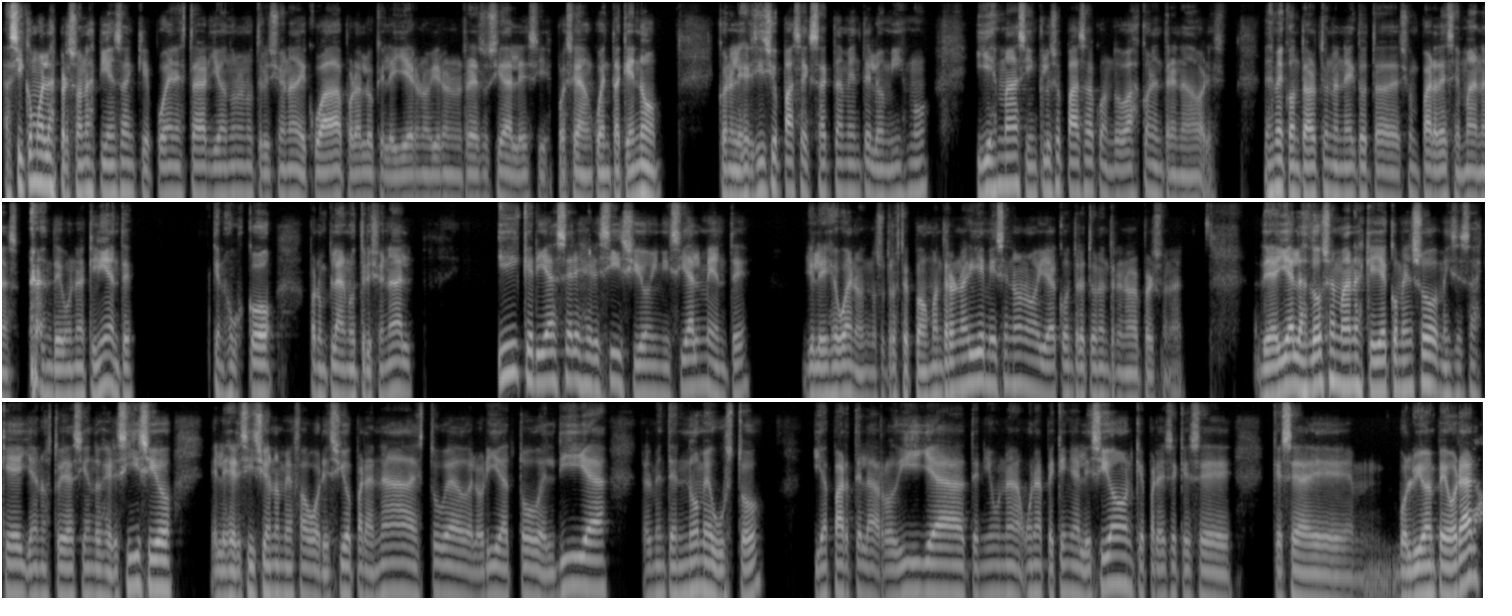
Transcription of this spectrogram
Así como las personas piensan que pueden estar llevando una nutrición adecuada por algo que leyeron o vieron en redes sociales y después se dan cuenta que no, con el ejercicio pasa exactamente lo mismo y es más, incluso pasa cuando vas con entrenadores. Déjame contarte una anécdota de hace un par de semanas de una cliente que nos buscó para un plan nutricional y quería hacer ejercicio inicialmente. Yo le dije, bueno, nosotros te podemos mandar una guía y me dice, no, no, ya contraté un entrenador personal. De ahí a las dos semanas que ella comenzó, me dice, ¿sabes qué? Ya no estoy haciendo ejercicio, el ejercicio no me favoreció para nada, estuve adolorida todo el día, realmente no me gustó. Y aparte la rodilla tenía una, una pequeña lesión que parece que se, que se em, volvió a empeorar.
